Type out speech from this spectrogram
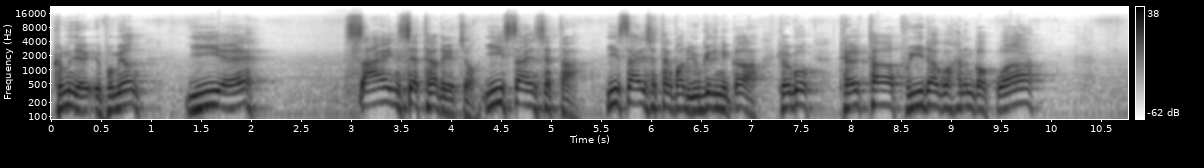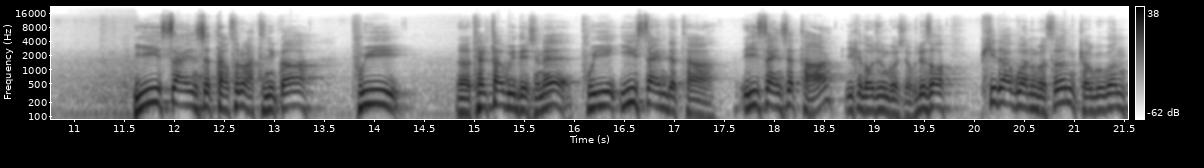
그러면 예- 보면 2의 사인 세타가 되겠죠. 2 사인 세타. 이 사인 세타가 바로 6이 되니까 결국 델타 v라고 하는 것과 2 사인 세타가 서로 같으니까 v 어, 델타 v 대신에 v 2 사인 델타 2 사인 세타 이렇게 넣어주는 것이죠 그래서 p라고 하는 것은 결국은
